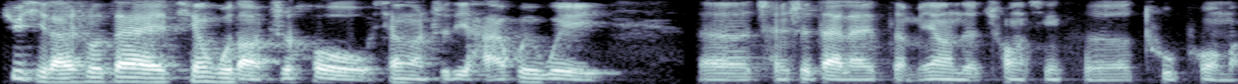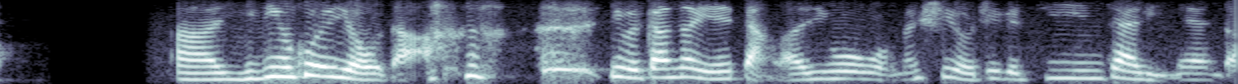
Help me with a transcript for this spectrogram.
具体来说，在天湖岛之后，香港置地还会为呃城市带来怎么样的创新和突破吗？啊，一定会有的，因为刚刚也讲了，因为我们是有这个基因在里面的。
